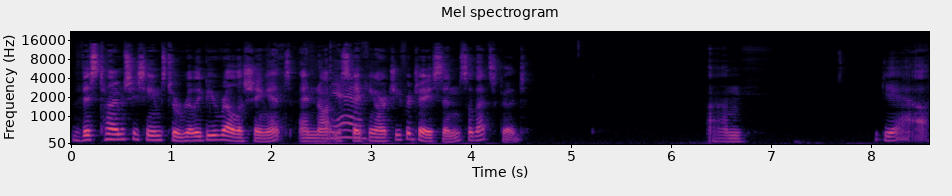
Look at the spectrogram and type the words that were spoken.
This time she seems to really be relishing it and not Yeah. mistaking Archie for Jason, so that's good. Um, yeah.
